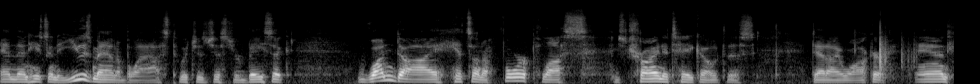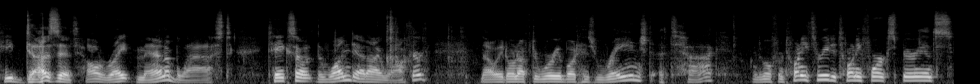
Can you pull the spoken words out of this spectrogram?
and then he's going to use Mana Blast, which is just your basic one die, hits on a 4 plus. He's trying to take out this Deadeye Walker, and he does it. All right, Mana Blast. Takes out the one Deadeye Walker. Now we don't have to worry about his ranged attack. we go from 23 to 24 experience.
